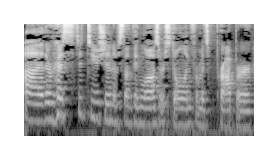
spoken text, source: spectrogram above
Uh, the restitution of something lost or stolen from its proper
